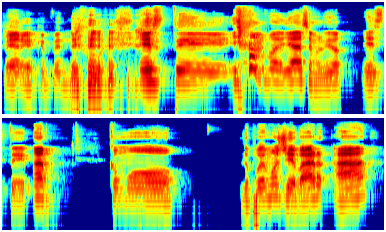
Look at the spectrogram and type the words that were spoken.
Verga, qué pendejo, güey. Este, ya, ya se me olvidó. Este, ah, como lo podemos llevar a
